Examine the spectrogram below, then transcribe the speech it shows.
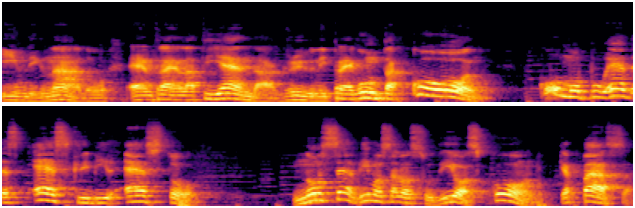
Indignado, entra en la tienda Grün pregunta Kohn. ¿Cómo puedes escribir esto? No servimos a los judíos con. ¿Qué pasa?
